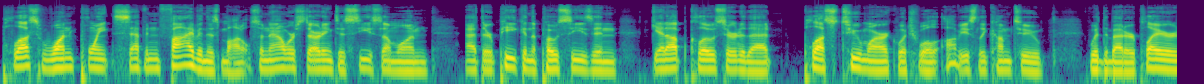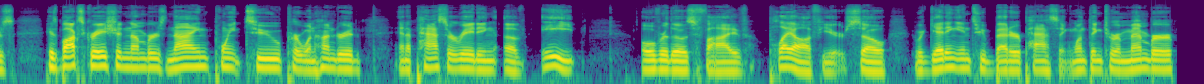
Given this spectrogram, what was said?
plus 1.75 in this model. So now we're starting to see someone at their peak in the postseason get up closer to that plus two mark, which will obviously come to with the better players. His box creation numbers 9.2 per 100 and a passer rating of 8 over those five playoff years. So we're getting into better passing. One thing to remember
